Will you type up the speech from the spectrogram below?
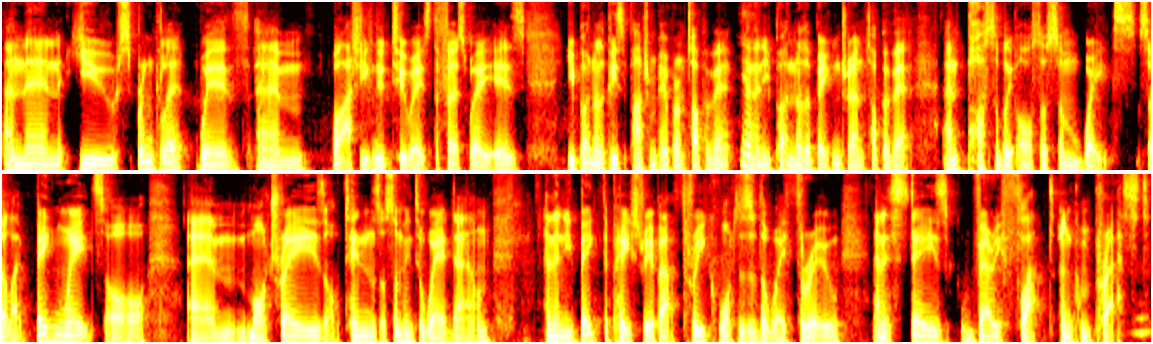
and then you sprinkle it with um, well, actually, you can do it two ways. The first way is you put another piece of parchment paper on top of it, yeah. and then you put another baking tray on top of it, and possibly also some weights. So, like baking weights or um, more trays or tins or something to weigh it down. And then you bake the pastry about three quarters of the way through, and it stays very flat and compressed.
